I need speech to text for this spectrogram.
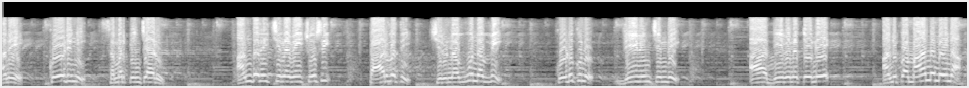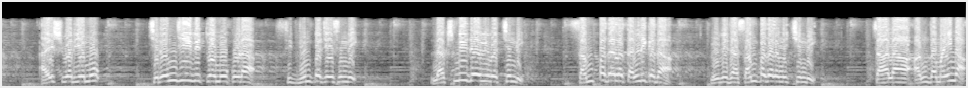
అనే కోడిని సమర్పించాడు. అందరిచ్చినవి చూసి పార్వతి చిరునవ్వు నవ్వి కొడుకును దీవించింది. ఆ దీవెనతోనే అనుపమానమైన ఐశ్వర్యము చిరంజీవిత్వము కూడా సిద్ధింపజేసింది. లక్ష్మీదేవి వచ్చింది. సంపదల తల్లి కదా వివిధ సంపదలనిచ్చింది. చాలా అందమైన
